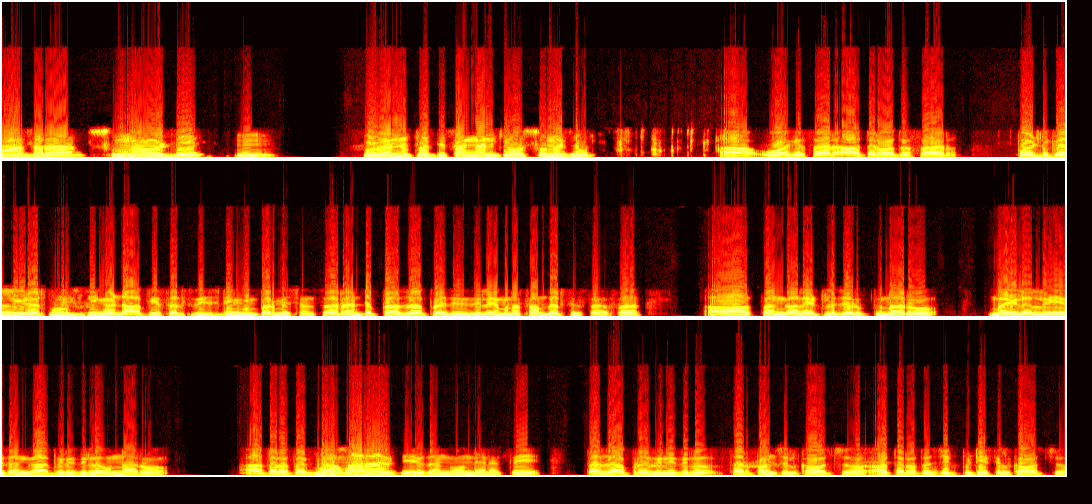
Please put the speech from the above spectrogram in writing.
ఆసరా సున్నా వడ్డీ. ఇవన్నీ ప్రతి సంఘానికి వస్తున్నాయి సార్. Okay sir. ఆ తర్వాత sir political leaders. Visiting and officers visiting information sir. అంటే ప్రజా ప్రతినిధులు ఏమైనా సందర్శిస్తారు సార్? ఆ, సంఘాలు ఎట్లా జరుపుతున్నారు? మహిళలు ఏ విధంగా అభివృద్ధిలో ఉన్నారు? ఆ తర్వాత గ్రామ అభివృద్ధి ఏ విధంగా ఉంది అనేసి ప్రజా ప్రతినిధులు సర్పంచులు కావచ్చు ఆ తర్వాత జెడ్పీటీసీలు కావచ్చు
